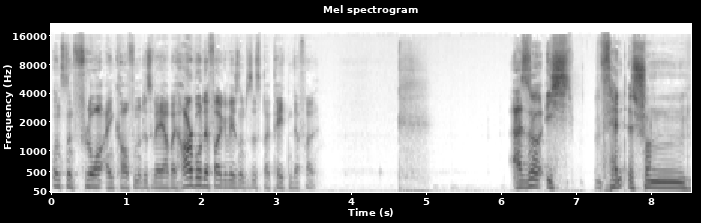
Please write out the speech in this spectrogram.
uns einen Floor einkaufen. Und das wäre ja bei Harbour der Fall gewesen und das ist bei Peyton der Fall. Also ich fände es schon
